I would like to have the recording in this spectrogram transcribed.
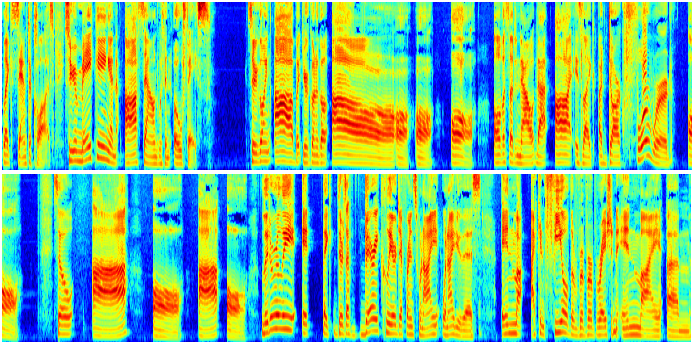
like Santa Claus. So you're making an ah sound with an o face. So you're going ah, but you're going to go ah, ah, ah, ah. All of a sudden now that ah is like a dark forward ah. So ah, ah, ah, ah. Literally, it like there's a very clear difference when I when I do this in my I can feel the reverberation in my um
